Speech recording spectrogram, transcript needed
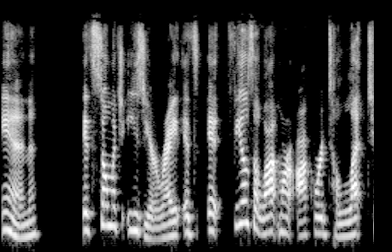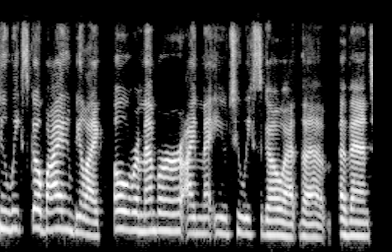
in, it's so much easier, right? It's it feels a lot more awkward to let 2 weeks go by and be like, "Oh, remember I met you 2 weeks ago at the event."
